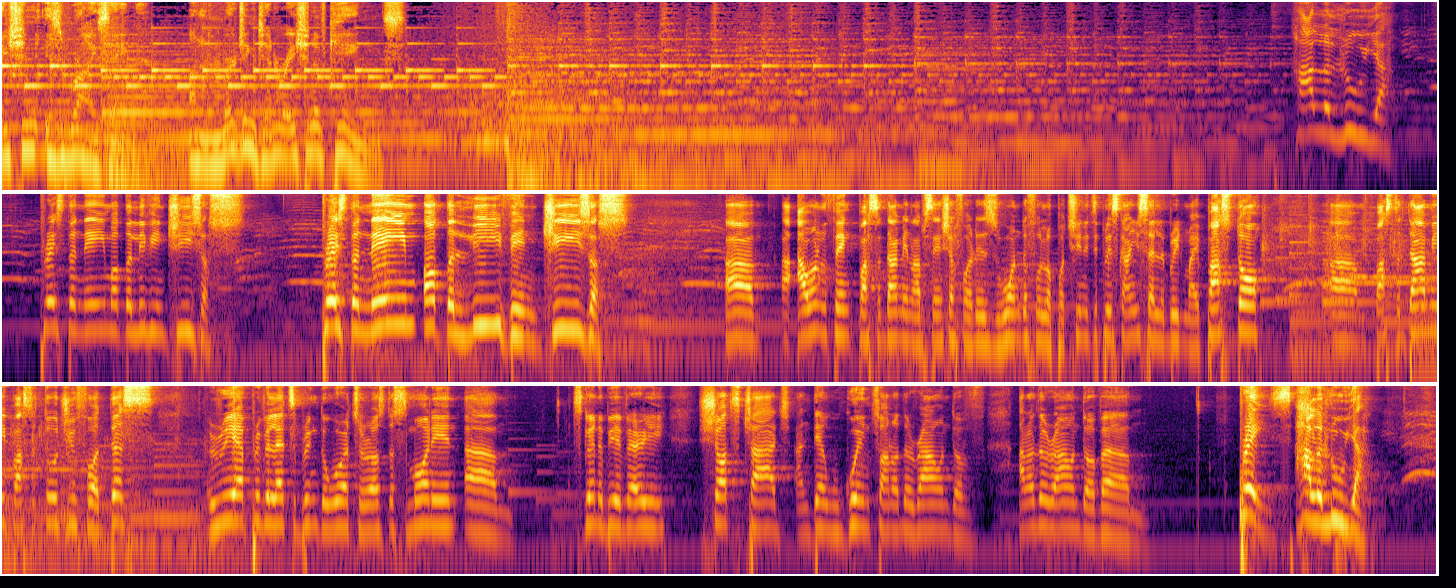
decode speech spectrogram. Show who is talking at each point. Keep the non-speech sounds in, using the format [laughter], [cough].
Speaker 1: generation is rising on an emerging generation of kings.
Speaker 2: Hallelujah. Praise the name of the living Jesus. Praise the name of the living Jesus. Um, I, I want to thank Pastor Damian Absentia for this wonderful opportunity. Please, can you celebrate my pastor, um, Pastor Dami, Pastor Toju, for this rare privilege to bring the word to us this morning. Um, it's going to be a very short charge, and then we'll go into another round of another round of um, praise. Hallelujah.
